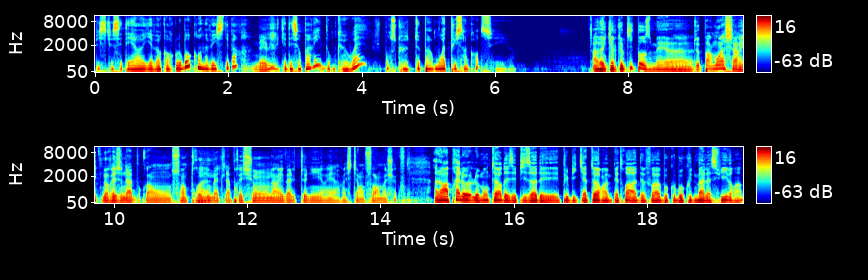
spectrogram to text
puisque c'était, euh, il y avait encore Globo quand on avait eu ce départ, Mais oui. qui était sur Paris. Donc, euh, ouais, je pense que deux par mois depuis cinq ans, c'est. Avec quelques petites pauses, mais euh, Deux par mois, c'est un rythme raisonnable. Quoi. On sent trop Ouais. nous mettre la pression, on arrive à le tenir et à rester en forme à chaque fois. alors après le, le monteur des épisodes et publicateur en MP3 a des fois beaucoup beaucoup de mal à suivre. hein.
